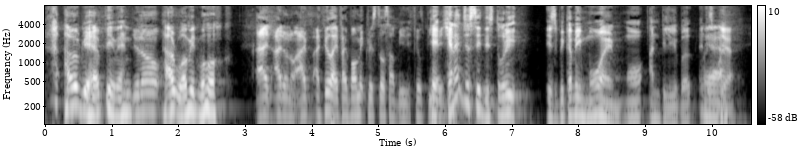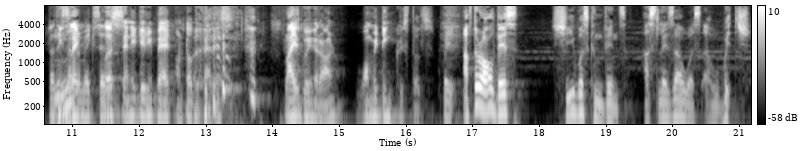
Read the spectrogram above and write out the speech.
I would be happy, man. You know- I'll vomit more. I, I don't know. I, I feel like if I vomit crystals, I'll be filthy Okay, rich. can I just say this story is becoming more and more unbelievable at this Yeah. point. Yeah. Doesn't like make sense. first sanitary pad on top of the palace, flies going around, vomiting crystals. Wait, after all this, she was convinced Hasleza was a witch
